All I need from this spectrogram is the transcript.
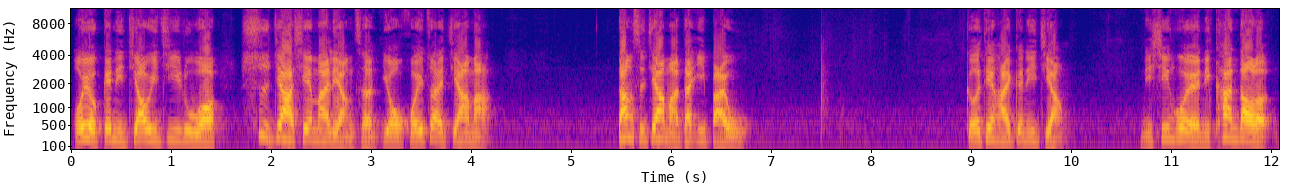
我有给你交易记录哦，市价先买两成，有回再加码。当时加码单一百五，隔天还跟你讲，你新会员你看到了，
